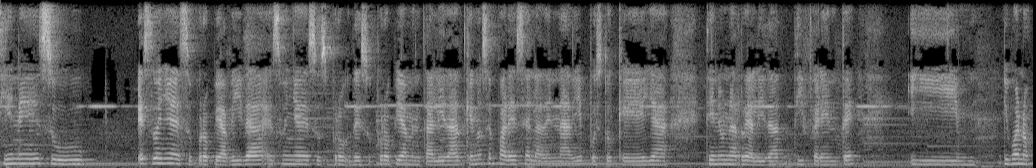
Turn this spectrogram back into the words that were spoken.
tiene su es dueña de su propia vida, es dueña de, sus de su propia mentalidad que no se parece a la de nadie, puesto que ella tiene una realidad diferente y, bueno,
